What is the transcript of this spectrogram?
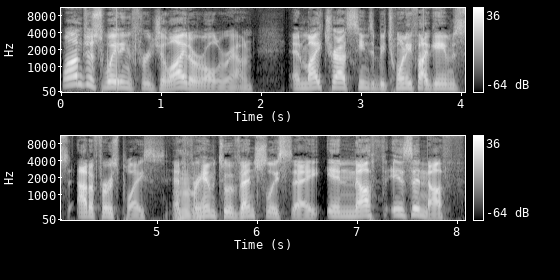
Well, I'm just waiting for July to roll around. And Mike Trout seems to be 25 games out of first place. And Mm-hmm. for him to eventually say, enough is enough.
